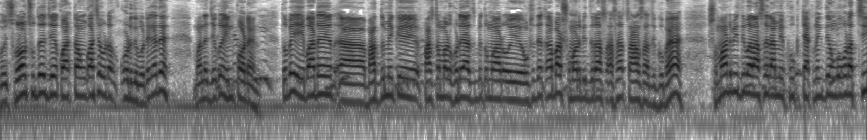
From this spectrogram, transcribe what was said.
ওই সরল সুদের যে কয়েকটা অঙ্ক আছে ওটা করে দেবো, ঠিক আছে? মানে যেগুলো ইম্পর্টেন্ট তবে এবারের মাধ্যমিকে পাঁচ নম্বর ঘুরে আসবে তোমার ওই অংশদের কারবার সমার বিদ্যাস আসার চান্স আছে খুব হ্যাঁ? সমার বিদ্যাবার আসের আমি খুব টেকনিক দিয়ে অঙ্ক করাচ্ছি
